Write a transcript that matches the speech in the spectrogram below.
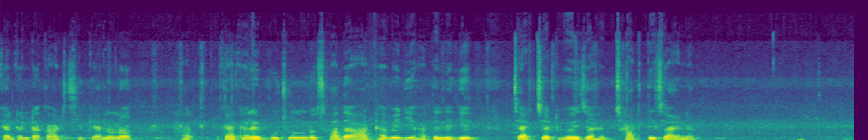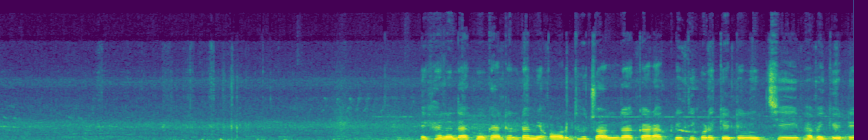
ক্যাঁঠালটা কাটছি কেননা কাঁঠালের প্রচণ্ড সাদা আঠা বেরিয়ে হাতে লেগে চ্যাটচ্যাট হয়ে যায় ছাড়তে চায় না। এখানে দেখো ক্যাঁঠালটা আমি অর্ধ চন্দ্রাকার আকৃতি করে কেটে নিচ্ছি এইভাবে কেটে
